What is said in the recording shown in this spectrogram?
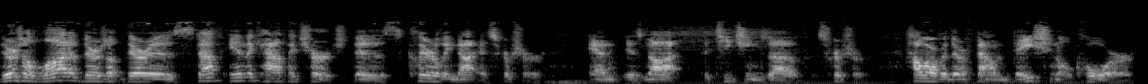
there's a lot of, there's a, there is stuff in the Catholic Church that is clearly not in scripture and is not the teachings of scripture. However, their foundational core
